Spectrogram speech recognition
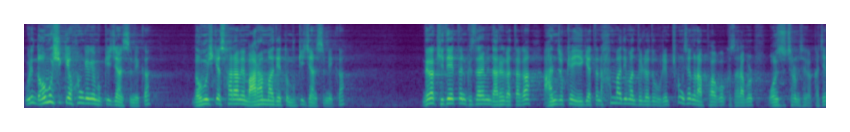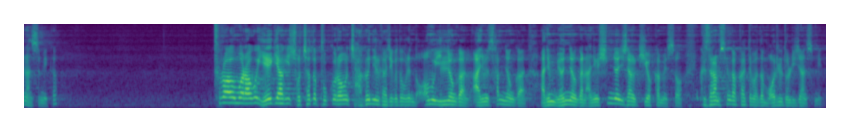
우리 너무 쉽게 환경에 묶이지 않습니까? 너무 쉽게 사람의 말 한마디에 또 묶이지 않습니까? 내가 기대했던 그 사람이 나를 갖다가 안 좋게 얘기했던 한마디만 들려도 우리는 평생을 아파하고 그 사람을 원수처럼 생각하지는 않습니까? 트라우마라고 얘기하기조차도 부끄러운 작은 일 가지고도 우리는 너무 1년간 아니면 3년간 아니면 몇 년간 아니면 10년 이상을 기억하면서 그 사람 생각할 때마다 머리를 돌리지 않습니까?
